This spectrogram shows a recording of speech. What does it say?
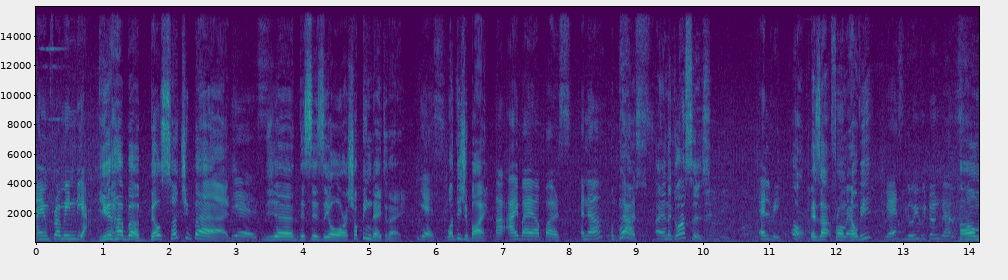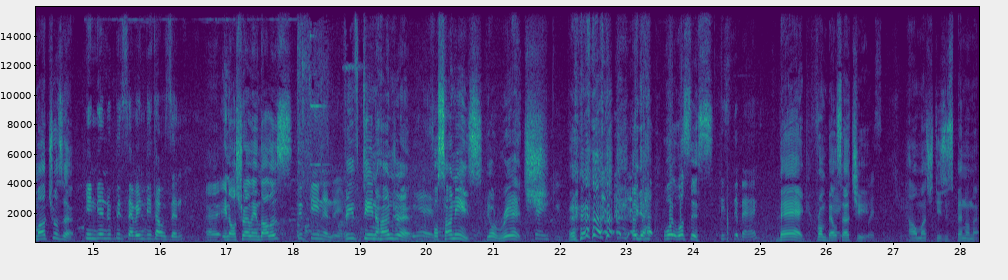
I am from India. You have a Versace bag. Yes. Yeah, this is your shopping day today. Yes. What did you buy? Uh, I buy a purse and a, a glass. Purse and the glasses. LV. Oh, is that from LV? Yes, Louis Vuitton glass. How much was it? Indian rupees 70,000. Uh, in Australian dollars? 1500. 1500 Yes. for sunnies. You're rich. Thank you. okay, what, what's this? This is the bag. Bag from Belsace. Versace. How much did you spend on it?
